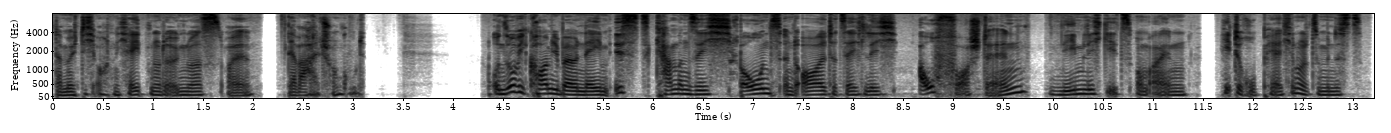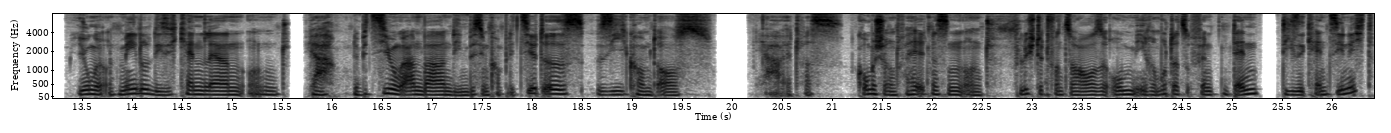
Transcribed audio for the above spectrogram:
Da möchte ich auch nicht haten oder irgendwas, weil der war halt schon gut. Und so wie Call Me By Your Name ist, kann man sich Bones and All tatsächlich auch vorstellen. Nämlich geht es um ein Hetero-Pärchen oder zumindest Junge und Mädel, die sich kennenlernen und ja, eine Beziehung anbahnen, die ein bisschen kompliziert ist. Sie kommt aus ja, etwas komischeren Verhältnissen und flüchtet von zu Hause, um ihre Mutter zu finden, denn diese kennt sie nicht.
